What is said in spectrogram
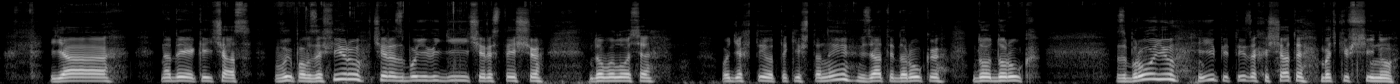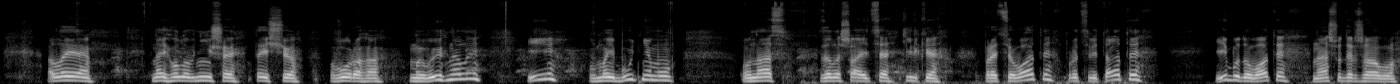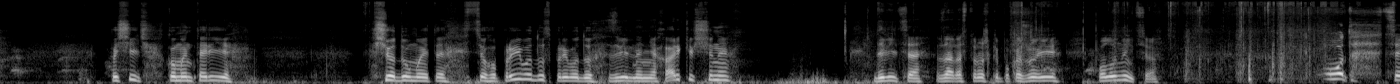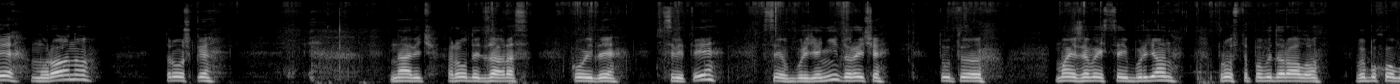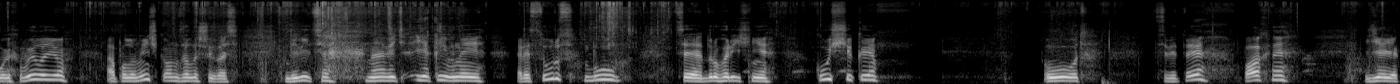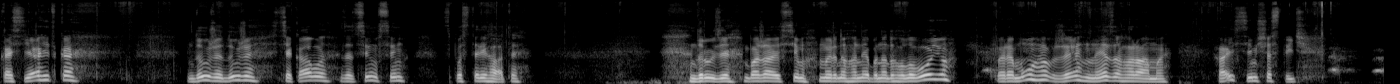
Я на деякий час випав з ефіру через бойові дії, через те, що довелося одягти от такі штани, взяти до, руки, до, до рук зброю і піти захищати батьківщину. Але найголовніше те, що ворога ми вигнали, і в майбутньому у нас залишається тільки працювати, процвітати і будувати нашу державу. Пишіть коментарі, що думаєте з цього приводу, з приводу звільнення Харківщини. Дивіться, зараз трошки покажу і полуницю. От це Мурано. Трошки навіть родить зараз койде цвіте. Все в бур'яні. До речі, тут е, майже весь цей бур'ян просто повидирало вибуховою хвилею, а полуничка он залишилась. Дивіться, навіть який в неї ресурс був. Це другорічні кущики. От, цвіте, пахне, є якась ягідка. Дуже-дуже цікаво за цим всім спостерігати. Друзі, бажаю всім мирного неба над головою. Перемога вже не за горами. Хай всім щастить.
